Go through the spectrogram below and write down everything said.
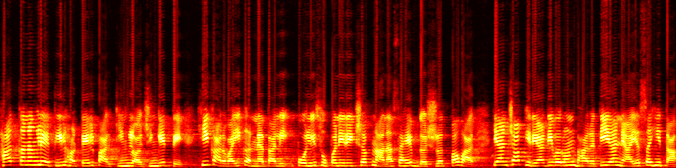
हातकणंगले येथील हॉटेल पार्किंग लॉजिंग येथे ही कारवाई करण्यात आली. पोलीस उपनिरीक्षक नानासाहेब दशरथ पवार यांच्या फिर्यादीवरून भारतीय न्यायसंहिता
